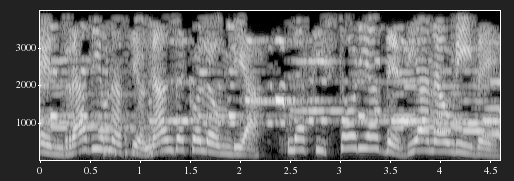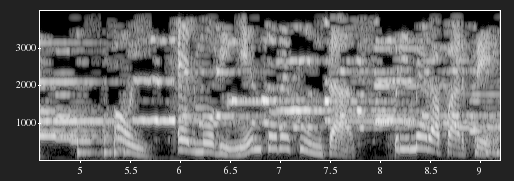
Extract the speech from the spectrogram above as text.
En Radio Nacional de Colombia, las historias de Diana Uribe. Hoy, el movimiento de juntas. Primera parte,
